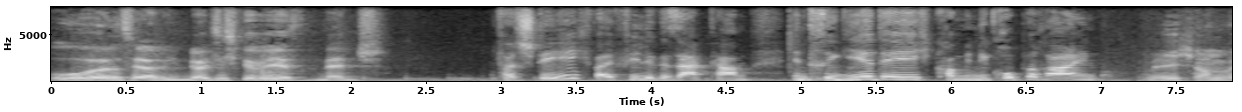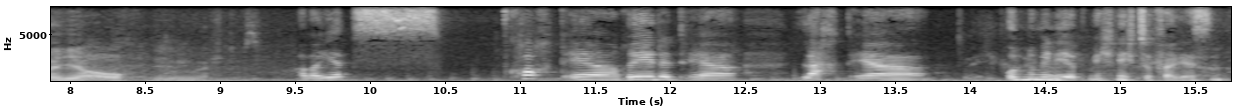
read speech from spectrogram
Uwe, das wäre nicht nötig gewesen, Mensch. Verstehe ich, weil viele gesagt haben, intrigier dich, komm in die Gruppe rein. Milch haben wir hier auch, wie du möchtest. Aber jetzt kocht er, redet er, lacht er und nominiert mich, nicht zu vergessen.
